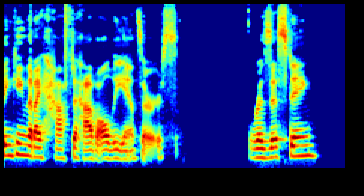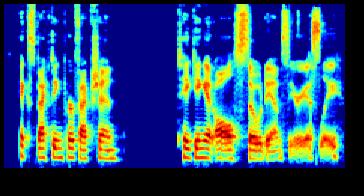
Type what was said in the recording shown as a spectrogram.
Thinking that I have to have all the answers. Resisting expecting perfection, taking it all so damn seriously.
